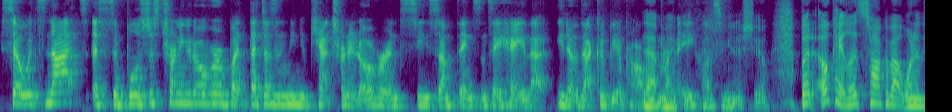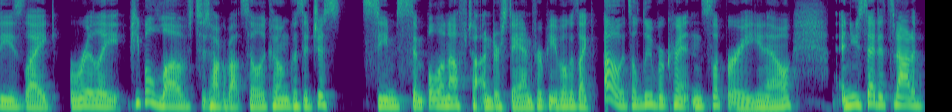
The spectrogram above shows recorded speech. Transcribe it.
so it's not as simple as just turning it over. But that doesn't mean you can't turn it over and see some things and say, hey, that you know that could be a problem. That might me. be causing an issue. But okay, let's talk about one of these. Like really, people love to talk about silicone because it just seems simple enough to understand for people because like oh it's a lubricant and slippery you know? And you said it's not a,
